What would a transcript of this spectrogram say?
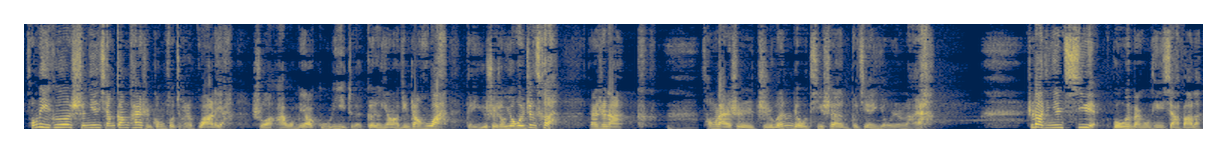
从力哥十年前刚开始工作就开始刮了呀，说啊我们要鼓励这个个人养老金账户啊，给予税收优惠政策。但是呢，从来是只闻流涕声，不见有人来啊。直到今年七月，国务院办公厅下发了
